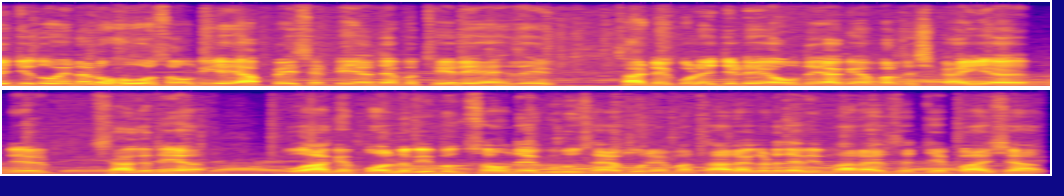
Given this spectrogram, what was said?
ਇਹ ਜਦੋਂ ਇਹਨਾਂ ਨੂੰ ਹੋਸ਼ ਆਉਂਦੀ ਹੈ ਆਪੇ ਸਿੱਟੇ ਜਾਂਦੇ ਆ, ਬਥੇਰੇ ਇਹਦੇ ਸਾਡੇ ਕੋਲੇ ਜਿਹੜੇ ਆਉਂਦੇ ਆਗੇ ਅੰਮ੍ਰਿਤ ਛਕਾਈ ਛਕਦੇ ਆ, ਉਹ ਆਗੇ ਭੁੱਲ ਵੀ ਬਖਸ਼ਾਉਂਦੇ ਆ, ਗੁਰੂ ਸਾਹਿਬ ਮੂਰੇ ਮੱਥਾ ਰਗੜਦੇ ਆ ਵੀ ਮਹਾਰਾਜ ਸੱਚੇ ਪਾਤਸ਼ਾਹ,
